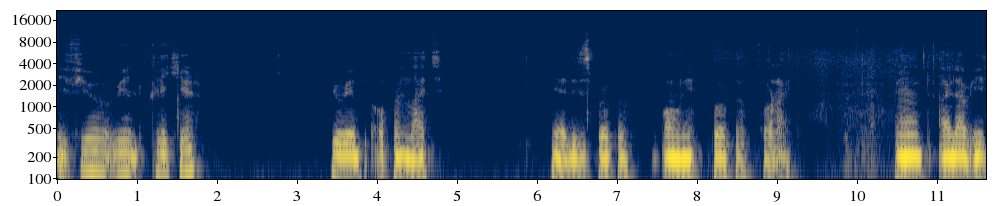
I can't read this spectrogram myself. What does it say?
if you will click here you will open light yeah this is purple only purple for light. And I love it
